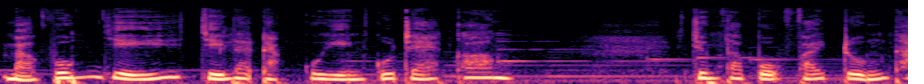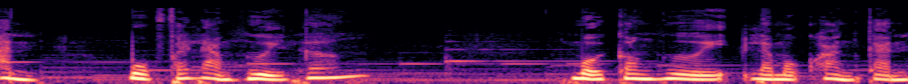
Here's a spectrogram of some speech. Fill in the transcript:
Mà vốn dĩ chỉ là đặc quyền của trẻ con. Chúng ta buộc phải trưởng thành Buộc phải làm người lớn. Mỗi con người là một hoàn cảnh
